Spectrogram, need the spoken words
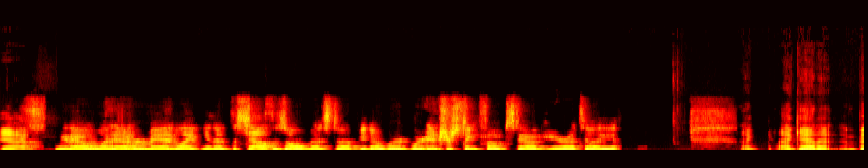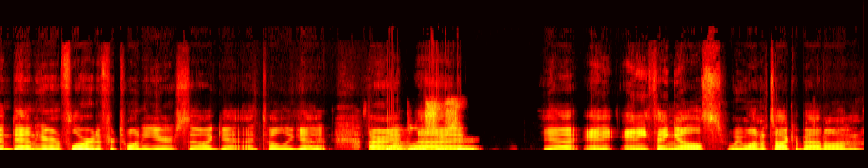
yeah. yeah. you know, whatever, man. Like, you know, the South is all messed up. You know, we're we're interesting folks down here, I tell you. I, I get it. I've been down here in Florida for 20 years, so I get I totally get it. All right. God bless uh, you, sir. Yeah. Any anything else we want to talk about on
